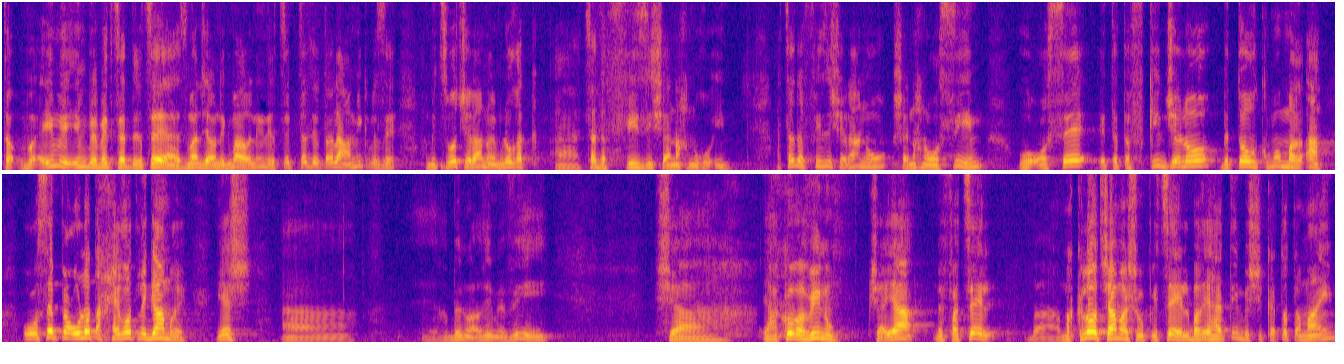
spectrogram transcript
טוב, אם, אם באמת קצת נרצה, הזמן שלנו נגמר, אבל אם נרצה קצת יותר להעמיק בזה, המצוות שלנו הן לא רק הצד הפיזי שאנחנו רואים. הצד הפיזי שלנו, שאנחנו עושים, הוא עושה את התפקיד שלו בתור כמו מראה. הוא עושה פעולות אחרות לגמרי. יש, רבנו ארי מביא, שיעקב אבינו, כשהיה מפצל במקלות שמה שהוא פיצל, ברהטים, בשיקתות המים,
